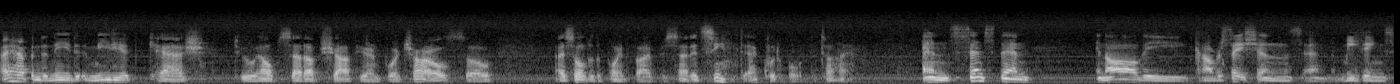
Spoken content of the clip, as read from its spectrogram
I happen to need immediate cash to help set up shop here in Port Charles, so I sold her the 0.5%. It seemed equitable at the time. And since then, in all the conversations and the meetings,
